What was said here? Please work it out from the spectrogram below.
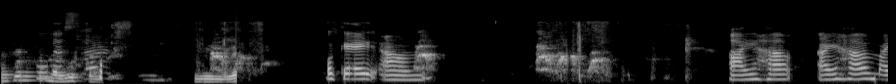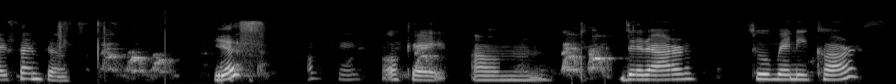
Who will? Okay, um, I have I have my sentence. Yes. Okay. Okay. Um, there are too many cars.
